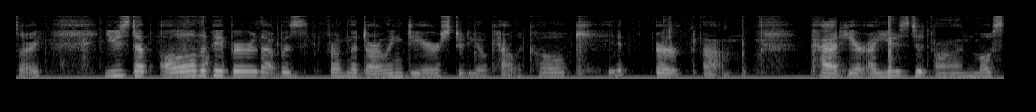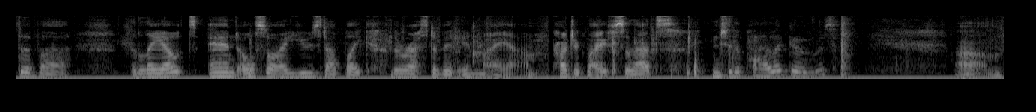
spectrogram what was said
sorry used up all the paper that was from the Darling Deer Studio Calico kit or um, pad here. I used it on most of uh, the layouts and also I used up like the rest of it in my um, project life so that's into the pile it goes. Um,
